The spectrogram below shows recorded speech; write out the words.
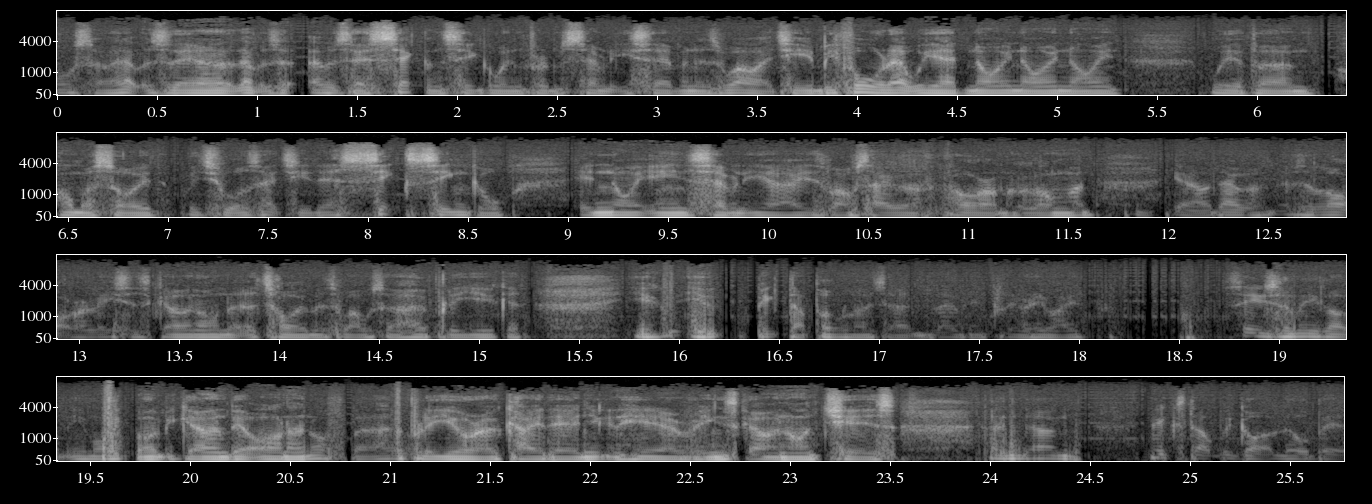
also that was their that was that was their second single in from '77 as well, actually. And before that, we had 999 with um, Homicide, which was actually their sixth single in 1978 as well. So uh, far on along, and you know there, was a lot of releases going on at the time as well. So hopefully you could you, you picked up all those uh, loud and clear anyway. Seems to me like my mic might be going a bit on and off, but hopefully you're okay there and you can hear everything's going on. Cheers. And um, next up, we got a little bit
